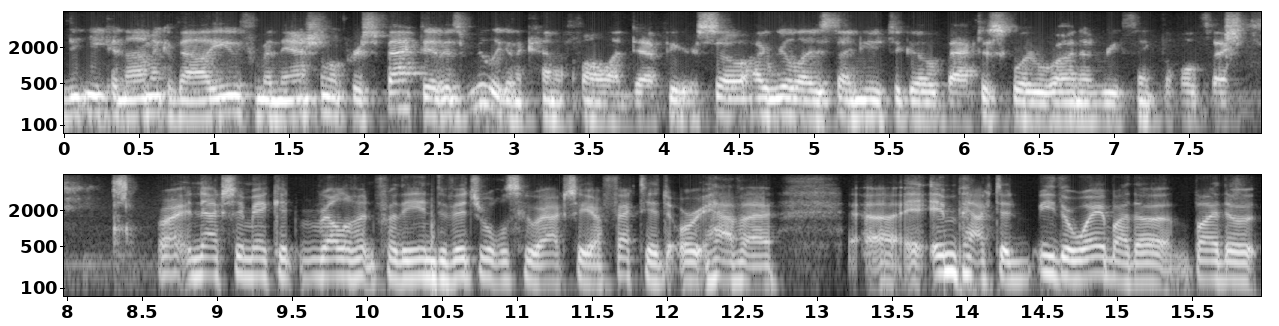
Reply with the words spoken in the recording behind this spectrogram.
the economic value from a national perspective, it's really going to kind of fall on deaf ears. So I realized I needed to go back to square one and rethink the whole thing. Right, and actually make it relevant for the individuals who are actually affected or have a uh, impacted either way by the by the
